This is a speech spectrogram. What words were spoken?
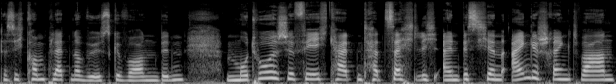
dass ich komplett nervös geworden bin, motorische Fähigkeiten tatsächlich ein bisschen eingeschränkt waren.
